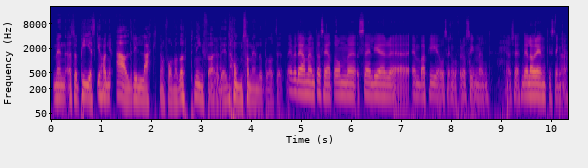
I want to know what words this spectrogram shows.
Men alltså PSG har ju aldrig lagt någon form av öppning för och det är de som ändå på något sätt Det är väl det jag väntar sig att de eh, säljer eh, Mbappé och sen går för Osimhen kanske. De Laurentiis tänker jag.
